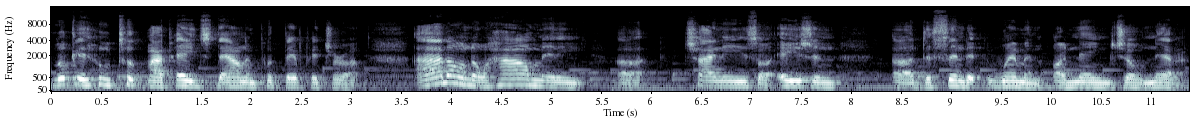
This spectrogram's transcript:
Look at who took my page down and put their picture up. I don't know how many uh, Chinese or Asian uh, descended women are named Jonetta.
